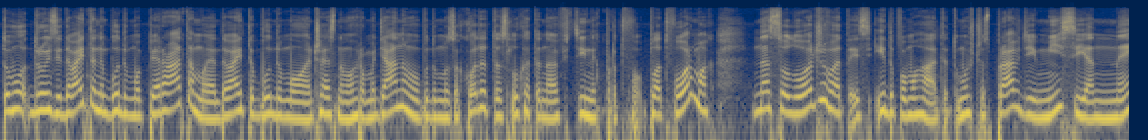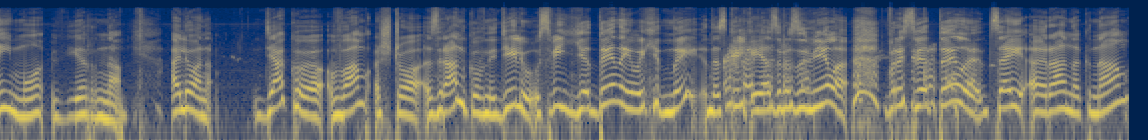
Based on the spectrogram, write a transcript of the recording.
Тому, друзі, давайте не будемо піратами, давайте будемо чесними громадянами, будемо заходити, слухати на офіційних платформах, насолоджуватись і допомагати, тому що справді місія неймовірна. Альона. Дякую вам, що зранку в неділю у свій єдиний вихідний, наскільки я зрозуміла, присвятили цей ранок нам.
